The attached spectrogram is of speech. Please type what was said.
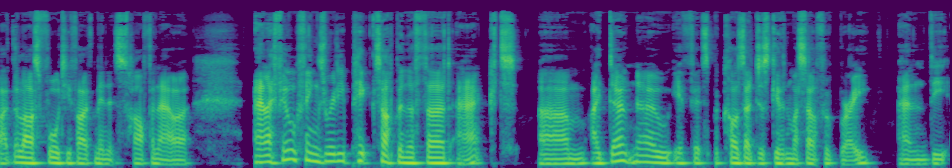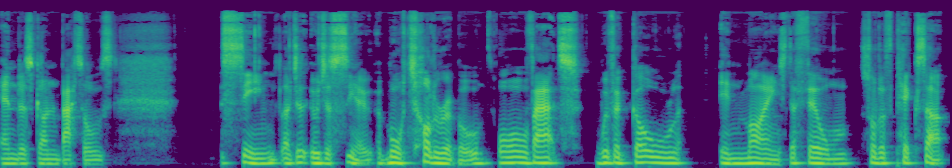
like the last 45 minutes, half an hour, and I feel things really picked up in the third act. Um, I don't know if it's because I'd just given myself a break and the endless gun battles seemed like it was just you know more tolerable, or that with a goal in mind, the film sort of picks up.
